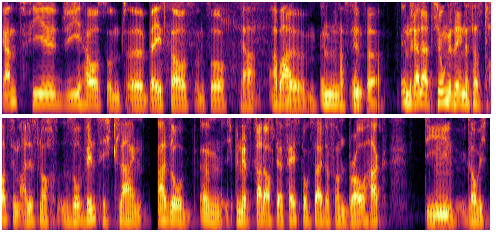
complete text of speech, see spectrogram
ganz viel G-House und äh, Basshouse und so ja. Aber ähm, in, passiert in, da. in Relation gesehen ist das trotzdem alles noch so winzig klein. Also ähm, ich bin jetzt gerade auf der Facebook-Seite von Brohack, die, Mhm. glaube ich,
